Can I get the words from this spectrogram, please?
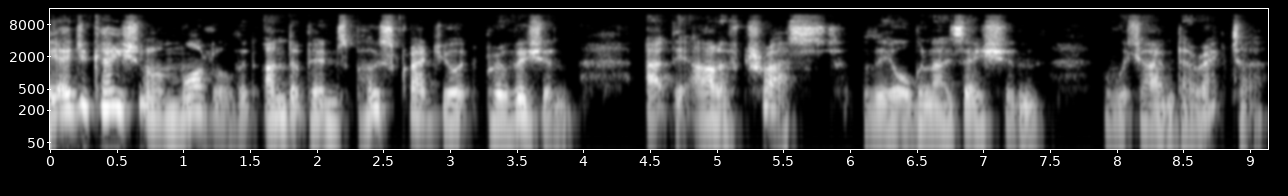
The educational model that underpins postgraduate provision at the Alef Trust, the organization of which I am director,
